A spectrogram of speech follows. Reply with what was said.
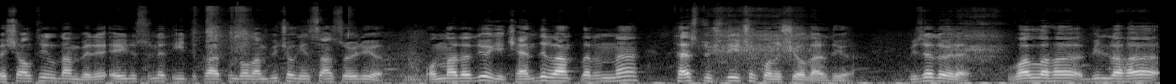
5-6 yıldan beri ehl sünnet itikadında olan birçok insan söylüyor. Onlar da diyor ki kendi rantlarına ters düştüğü için konuşuyorlar diyor. Bize de öyle. Vallaha billaha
